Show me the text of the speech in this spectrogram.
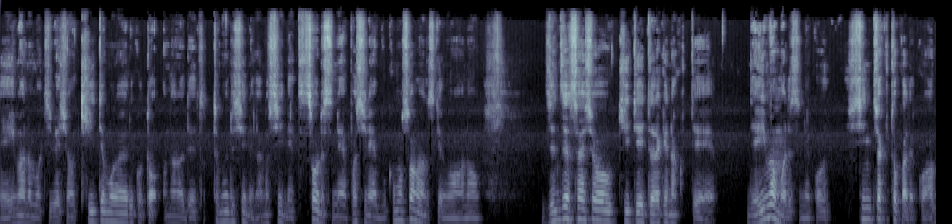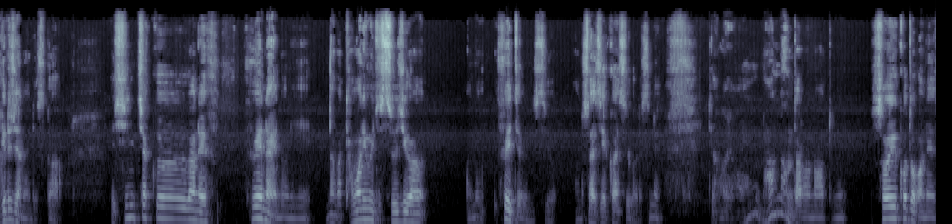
え今のモチベーションを聞いてもらえること。なので、とっても嬉しいね、楽しいね。そうですね、やっぱしね、僕もそうなんですけども、あの、全然最初聞いていただけなくて、で、今もですね、こう、新着とかでこう上げるじゃないですか。で新着がね、増えないのに、なんかたまに見て数字があの増えてるんですよ。あの再生回数がですね。で、あれ何なんだろうなと思う。そういうことがね、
